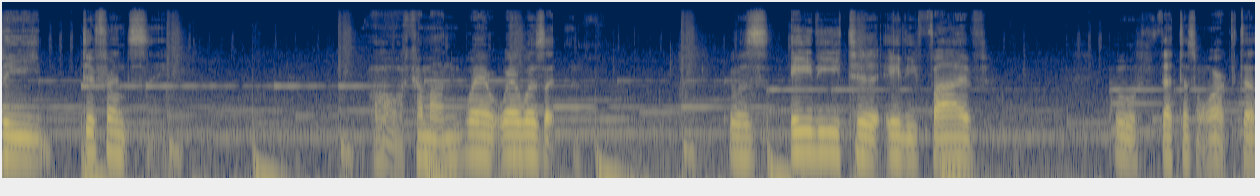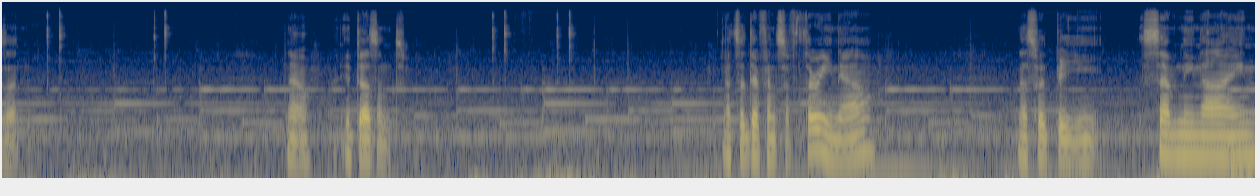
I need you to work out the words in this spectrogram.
the difference Oh, come on. Where where was it? It was 80 to 85. Ooh, that doesn't work, does it? No, it doesn't. That's a difference of 3 now. This would be 79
